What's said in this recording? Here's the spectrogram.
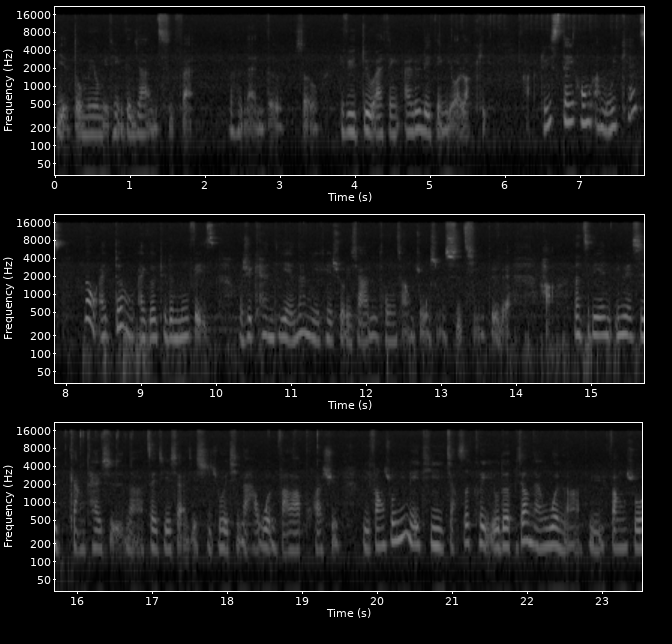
也都没有每天跟家人吃饭，这很难得。So if you do, I think I really think you are lucky.，Do you stay home on weekends? No, I don't. I go to the movies. 我去看电影，那你也可以说一下你通常做什么事情，对不对？好，那这边因为是刚开始，那再接下来解释就会请大家问 follow up question。比方说你每题假设可以有的比较难问啦，比方说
